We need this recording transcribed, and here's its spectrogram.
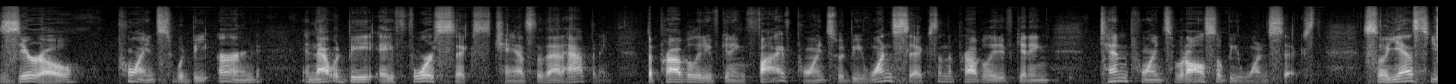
0 points would be earned, and that would be a 4-6 chance of that happening. The probability of getting 5 points would be 1 6 and the probability of getting 10 points would also be 1 6 So yes, you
